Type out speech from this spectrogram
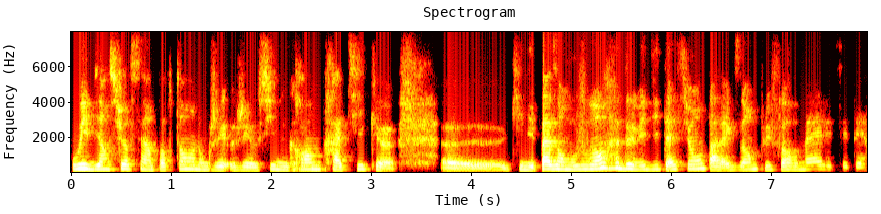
oui, bien sûr, c'est important. Donc, j'ai aussi une grande pratique euh, qui n'est pas en mouvement de méditation, par exemple, plus formelle, etc.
